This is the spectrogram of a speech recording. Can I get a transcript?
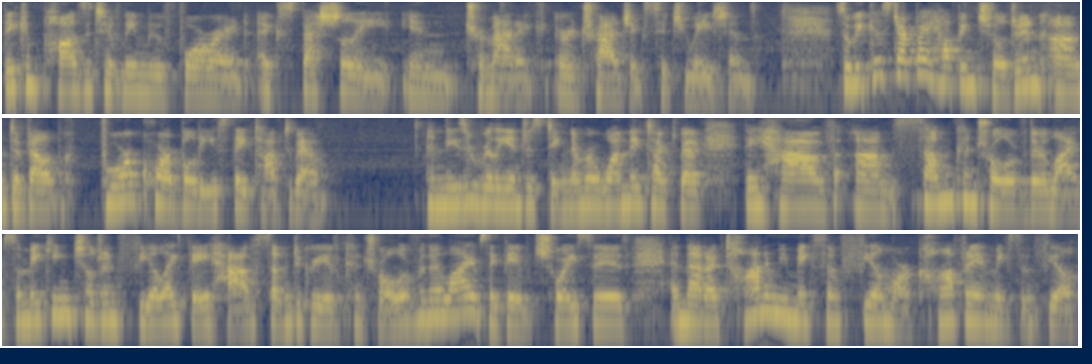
they can positively move forward especially in traumatic or tragic situations. So we can start by helping children um, develop four core beliefs they talked about and these are really interesting. Number one, they talked about they have um, some control over their lives. So, making children feel like they have some degree of control over their lives, like they have choices, and that autonomy makes them feel more confident, makes them feel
